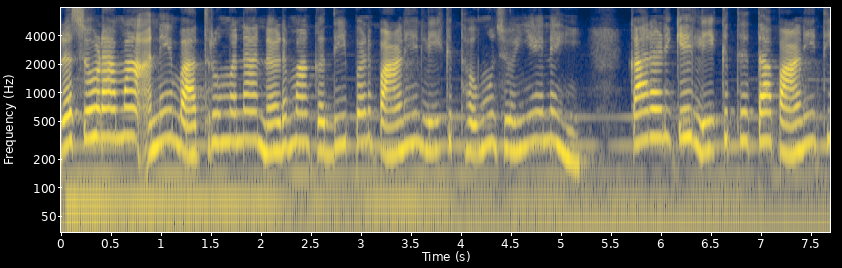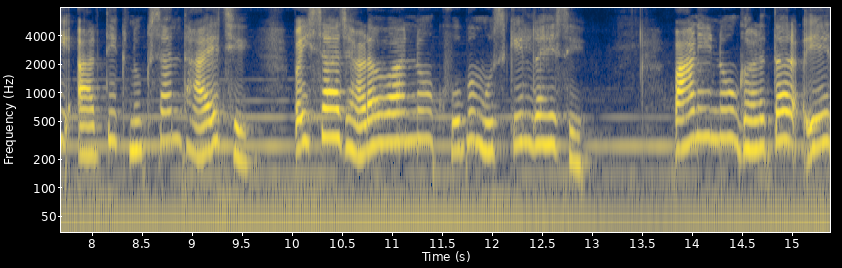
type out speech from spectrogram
રસોડામાં અને બાથરૂમના નળમાં કદી પણ પાણી લીક થવું જોઈએ નહીં, કારણ કે લીક થતાં પાણીથી આર્થિક નુકસાન થાય છે. પૈસા જાળવવાનું ખૂબ મુશ્કેલ રહેશે. પાણીનું ઘડતર એ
